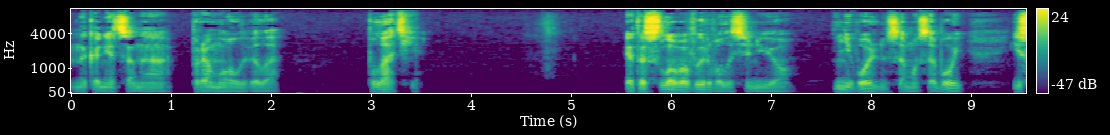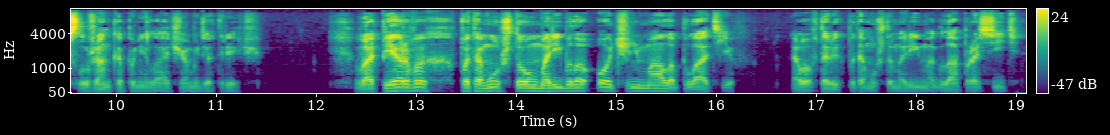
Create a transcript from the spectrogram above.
Наконец она промолвила «платье». Это слово вырвалось у нее невольно, само собой, и служанка поняла, о чем идет речь. Во-первых, потому что у Мари было очень мало платьев а во-вторых, потому что Мари могла просить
